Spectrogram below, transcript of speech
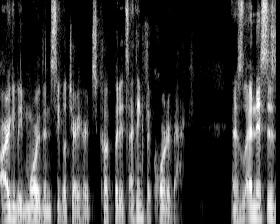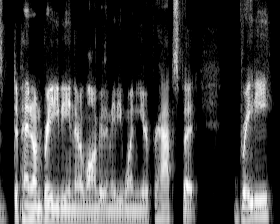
arguably more than Singletary hurts Cook, but it's I think the quarterback, and and this is dependent on Brady being there longer than maybe one year perhaps, but Brady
